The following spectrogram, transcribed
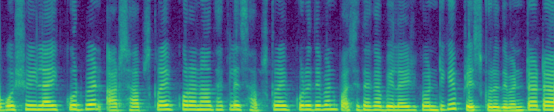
অবশ্যই লাইক করবেন আর সাবস্ক্রাইব করা না থাকলে সাবস্ক্রাইব করে দেবেন। পাশে থাকা বেল আইকনটিকে প্রেস করে দেবেন। টাটা!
